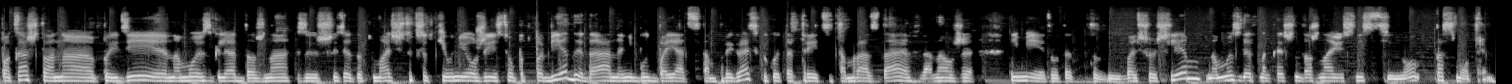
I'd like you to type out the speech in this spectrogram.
пока что она, по идее, на мой взгляд, должна завершить этот матч. Все-таки у нее уже есть опыт победы, да, она не будет бояться там проиграть какой-то третий там раз, да, она уже имеет вот этот большой шлем. На мой взгляд, она, конечно, должна ее снести, но посмотрим.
